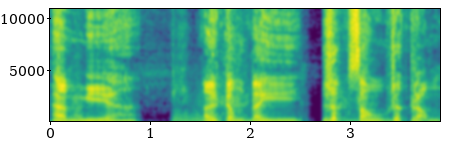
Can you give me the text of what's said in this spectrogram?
Hàm nghĩa Ở trong đây rất sâu, rất rộng.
